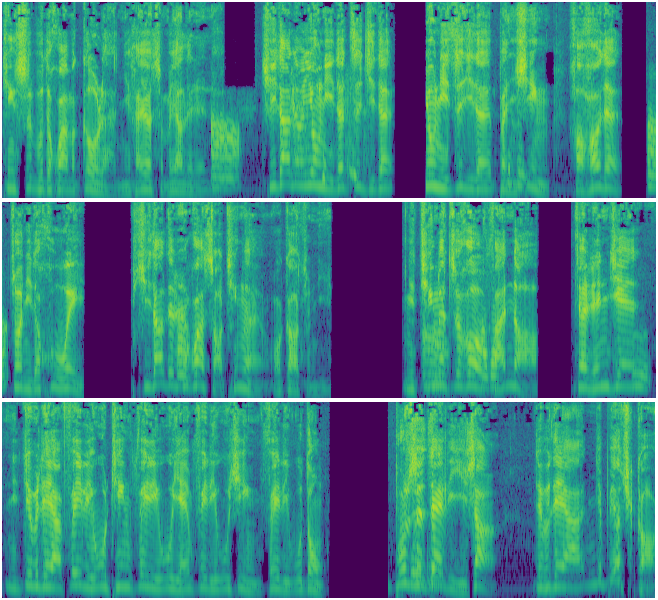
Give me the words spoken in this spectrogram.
听师傅的话嘛够了，你还要什么样的人其他的用你的自己的，用你自己的本性，好好的啊做你的护卫。其他的人啊话少听了，我告诉你，你听了哦之后烦恼，在人间嗯，你对不对啊？非礼勿听，非礼勿言，非礼勿信，非礼勿动，不是嗯在理上。对不对呀？你就不要去搞，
